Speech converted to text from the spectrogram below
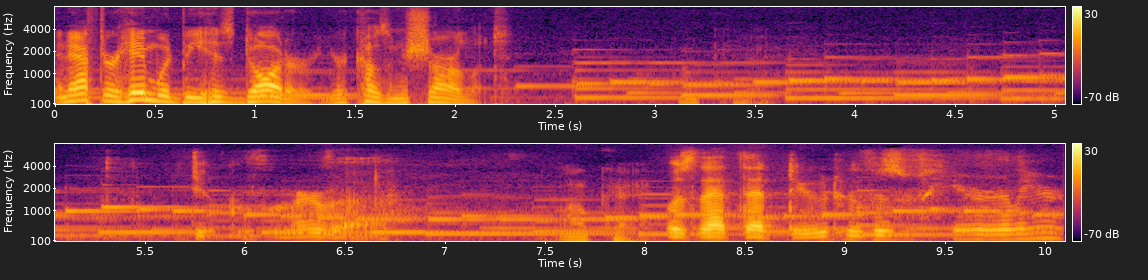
And after him would be his daughter, your cousin Charlotte. Was that that dude who was here earlier?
